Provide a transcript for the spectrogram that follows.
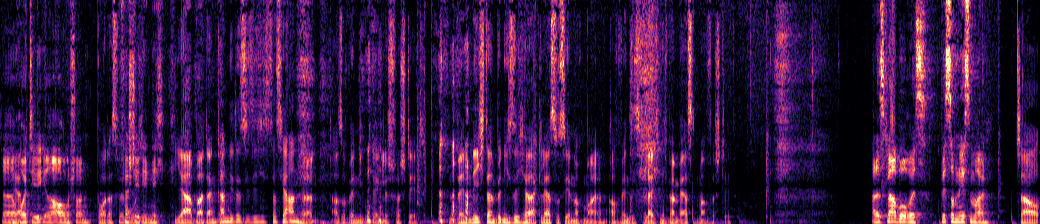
Da ja. rollt die ihre Augen schon. Boah, das wird Versteht gut. die nicht. Ja, aber dann kann die das, sich das ja anhören. Also wenn die gut Englisch versteht. wenn nicht, dann bin ich sicher, erklärst du es ihr nochmal. Auch wenn sie es vielleicht nicht beim ersten Mal versteht. Alles klar, Boris. Bis zum nächsten Mal. Ciao.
